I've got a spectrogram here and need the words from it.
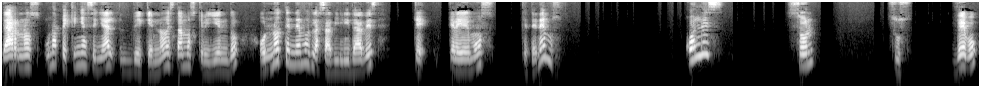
darnos una pequeña señal de que no estamos creyendo o no tenemos las habilidades que creemos que tenemos. ¿Cuáles son sus debo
